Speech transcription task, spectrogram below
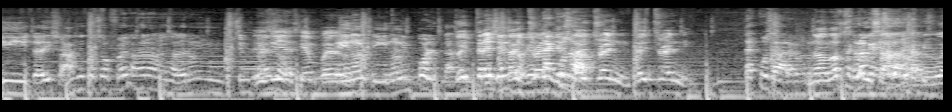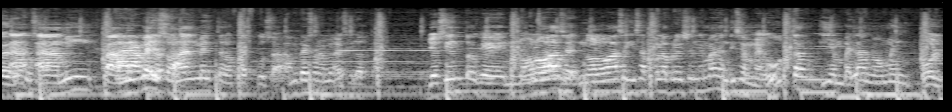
y te dice, ah, si estos son fake, mira, me salieron 100 Sí, pesos. sí, 100 pesos. Y, no, y no le importa. Estoy siento estoy que- trending, estoy trending, estoy trending. Está excusada. No, no está excusada, excusada. A, a mí, para, Para mí mí no está. personalmente no está A excusado. mí personalmente sí lo está. Yo siento que no lo hace, no lo hace quizás por la proyección de imagen, dicen me gustan y en verdad no me importa.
